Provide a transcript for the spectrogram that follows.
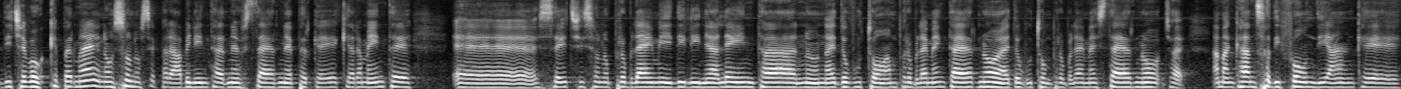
Dicevo che per me non sono separabili interne e esterne perché chiaramente eh, se ci sono problemi di linea lenta non è dovuto a un problema interno, è dovuto a un problema esterno, cioè a mancanza di fondi anche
